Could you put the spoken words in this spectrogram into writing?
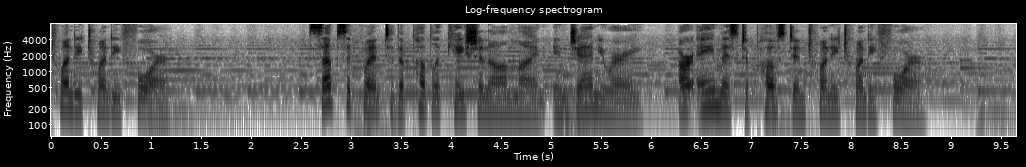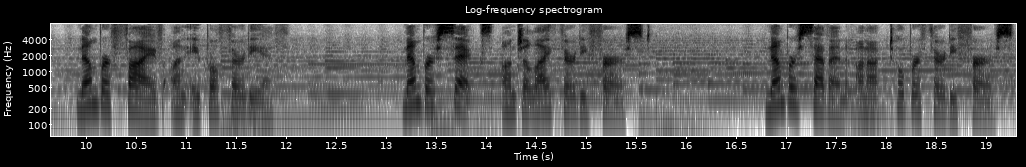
2024. Subsequent to the publication online in January, our aim is to post in 2024. Number 5 on April 30th. Number 6 on July 31st. Number 7 on October 31st.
